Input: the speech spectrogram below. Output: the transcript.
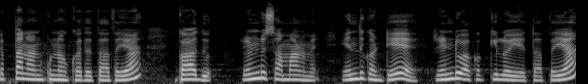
చెప్తాను అనుకున్నావు కదా తాతయ్య. కాదు రెండు సమానమే. ఎందుకంటే రెండు ఒక కిలోయే తాతయ్య.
